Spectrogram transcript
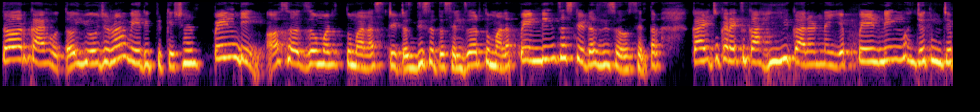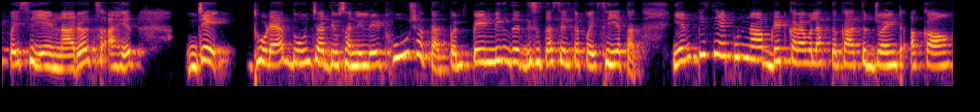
तर काय होतं? योजना व्हेरिफिकेशन पेंडिंग असं जो तुम्हाला स्टेटस दिसत असेल जर तुम्हाला पेंडिंगचा स्टेटस दिसत असेल तर काळजी करायचं काहीही कारण नाहीये. पेंडिंग म्हणजे तुमचे पैसे येणारच आहेत. जे थोड्या दोन चार दिवसांनी लेट होऊ शकतात पण पेंडिंग जर दिसत असेल तर पैसे येतात. एनपीसीआय पुन्हा अपडेट करावं लागतं का? तर जॉईंट अकाउंट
